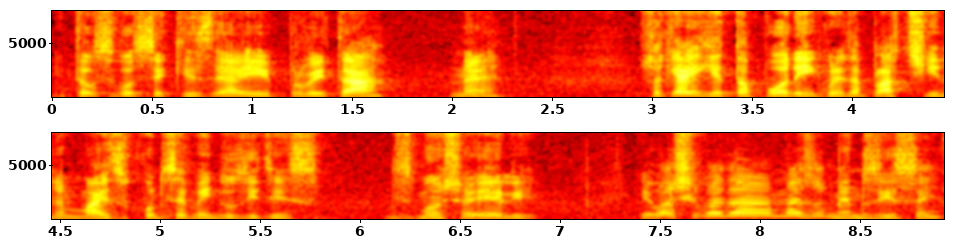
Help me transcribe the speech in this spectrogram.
Então, se você quiser aí aproveitar, né? Só que aí que tá, porém, 40 platina, mas quando você vende os itens, desmancha ele, eu acho que vai dar mais ou menos isso, hein?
